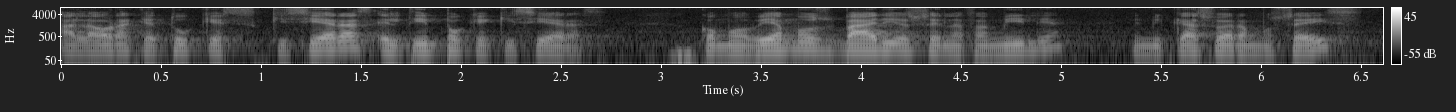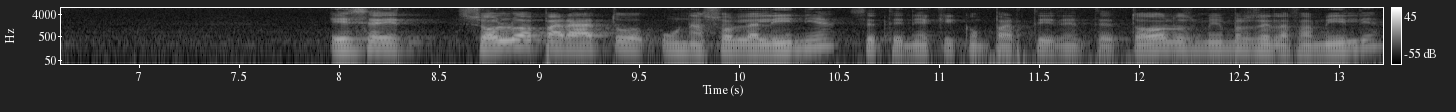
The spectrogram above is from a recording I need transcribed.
a la hora que tú quis- quisieras, el tiempo que quisieras. Como habíamos varios en la familia, en mi caso éramos seis, ese solo aparato, una sola línea, se tenía que compartir entre todos los miembros de la familia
